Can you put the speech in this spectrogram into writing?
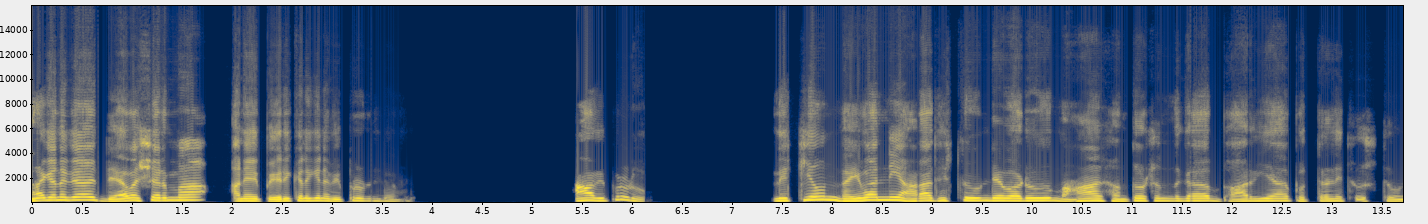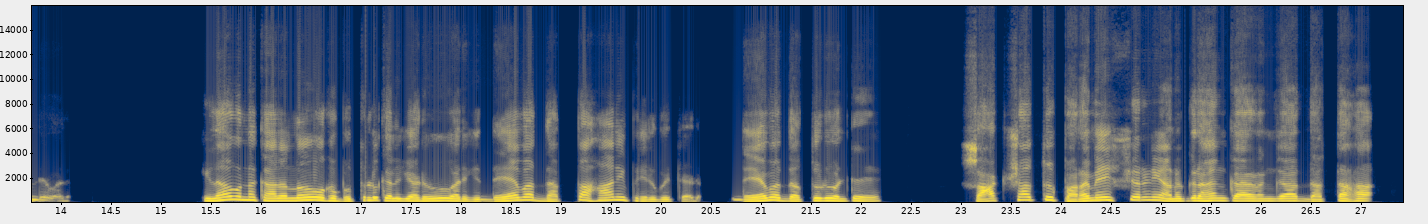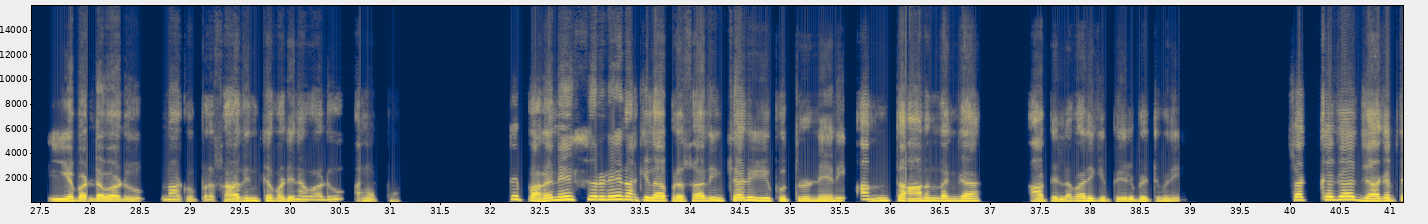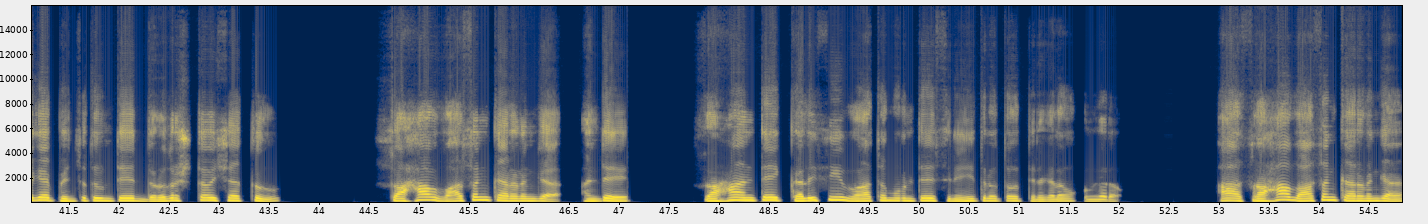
అనగనగా దేవశర్మ అనే పేరు కలిగిన విప్రుడు. ఆ విప్రుడు నిత్యం దైవాన్ని ఆరాధిస్తూ ఉండేవాడు మహా సంతోషంగా భార్య పుత్రుని చూస్తూ ఉండేవాడు. ఇలా ఉన్న కాలంలో ఒక పుత్రుడు కలిగాడు వాడికి దేవదత్త అని పేరు పెట్టాడు. దేవదత్తుడు అంటే సాక్షాత్తు పరమేశ్వరుని అనుగ్రహం కారణంగా దత్త ఇయ్యబడ్డవాడు నాకు ప్రసాదించబడినవాడు అని అర్థం. అంటే పరమేశ్వరుడే నాకు ఇలా ప్రసాదించాడు ఈ పుత్రుడిని అని అంత ఆనందంగా ఆ పిల్లవాడికి పేరు పెట్టుకుని చక్కగా జాగ్రత్తగా పెంచుతుంటే దురదృష్టవశాత్తు సహా వాసం కారణంగా అంటే సహా అంటే కలిసి వాసము అంటే స్నేహితులతో తిరగడం ఉండడం. ఆ సహవాసం కారణంగా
